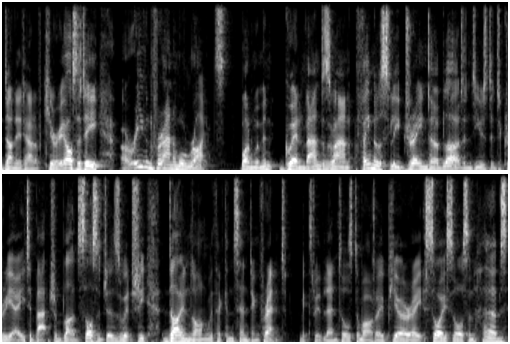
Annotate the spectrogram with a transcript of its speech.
done it out of curiosity or even for animal rights. One woman, Gwen van der Zwaan, famously drained her blood and used it to create a batch of blood sausages which she dined on with a consenting friend. Mixed with lentils, tomato puree, soy sauce, and herbs,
